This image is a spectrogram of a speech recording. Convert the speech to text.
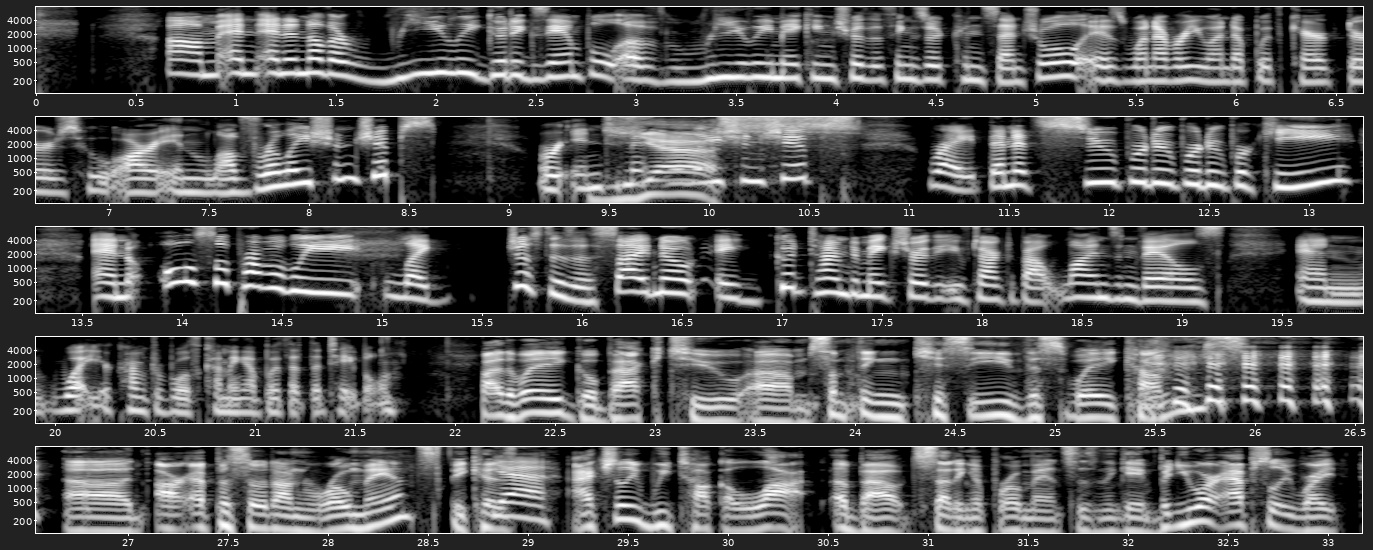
Um, and, and another really good example of really making sure that things are consensual is whenever you end up with characters who are in love relationships or intimate Yes. relationships. Right. Then it's super duper duper key. And also, probably like just as a side note, a good time to make sure that you've talked about lines and veils and what you're comfortable with coming up with at the table. By the way, go back to um, something kissy this way comes. uh, our episode on romance because Yeah. actually we talk a lot about setting up romances in the game. But you are absolutely right.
